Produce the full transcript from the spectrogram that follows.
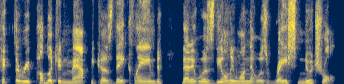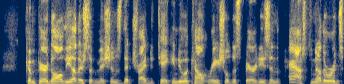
picked the Republican map because they claimed that it was the only one that was race neutral compared to all the other submissions that tried to take into account racial disparities in the past. In other words,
